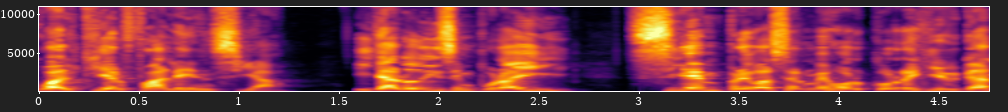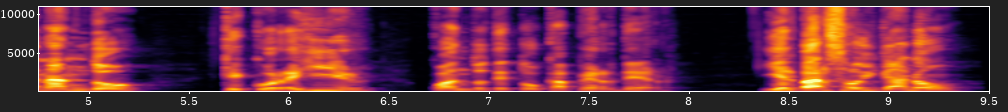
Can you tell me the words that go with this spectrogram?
cualquier falencia. Y ya lo dicen por ahí, siempre va a ser mejor corregir ganando que corregir cuando te toca perder. Y el Barça hoy ganó.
